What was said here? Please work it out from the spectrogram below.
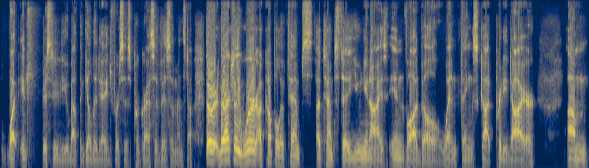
what interested you about the Gilded Age versus progressivism and stuff. There, there actually were a couple of attempts attempts to unionize in vaudeville when things got pretty dire. Um,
